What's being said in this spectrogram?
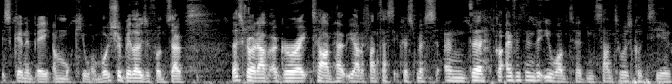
it's going to be a mucky one, but it should be loads of fun. So let's go and have a great time. Hope you had a fantastic Christmas and uh, got everything that you wanted and Santa was good to you.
